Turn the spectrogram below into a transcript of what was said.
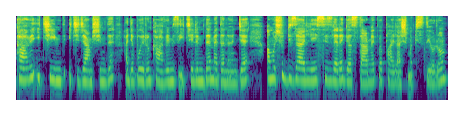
Kahve içeyim içeceğim şimdi. Hadi buyurun kahvemizi içelim demeden önce ama şu güzelliği sizlere göstermek ve paylaşmak istiyorum.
